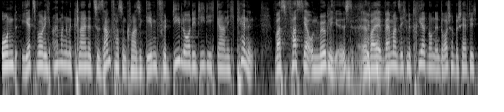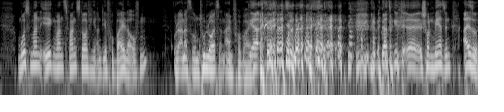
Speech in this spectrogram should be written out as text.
Und jetzt wollte ich einmal eine kleine Zusammenfassung quasi geben für die Leute, die dich gar nicht kennen, was fast ja unmöglich ist, äh, weil wenn man sich mit Triathlon in Deutschland beschäftigt, muss man irgendwann zwangsläufig an dir vorbeilaufen. Oder andersrum, du läufst an einem vorbei. Ja, das gibt äh, schon mehr Sinn. Also,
